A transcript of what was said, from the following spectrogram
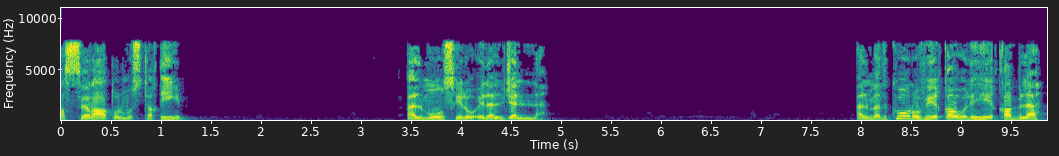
الصراط المستقيم الموصل إلى الجنة. المذكور في قوله قبله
